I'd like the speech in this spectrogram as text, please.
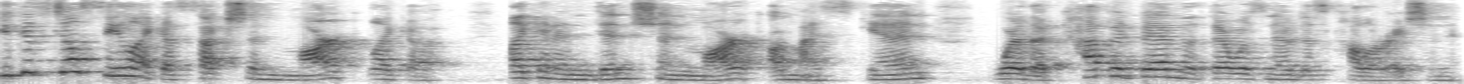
you could still see like a suction mark like a like an indention mark on my skin where the cup had been but there was no discoloration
